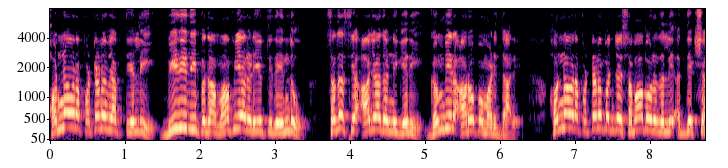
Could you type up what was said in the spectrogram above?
ಹೊನ್ನಾವರ ಪಟ್ಟಣ ವ್ಯಾಪ್ತಿಯಲ್ಲಿ ಬೀದಿ ದೀಪದ ಮಾಫಿಯಾ ನಡೆಯುತ್ತಿದೆ ಎಂದು ಸದಸ್ಯ ಆಜಾದ್ ಅಣ್ಣಿಗೇರಿ ಗಂಭೀರ ಆರೋಪ ಮಾಡಿದ್ದಾರೆ. ಹೊನ್ನಾವರ ಪಟ್ಟಣ ಪಂಚಾಯತ್ ಸಭಾಭವನದಲ್ಲಿ ಅಧ್ಯಕ್ಷ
